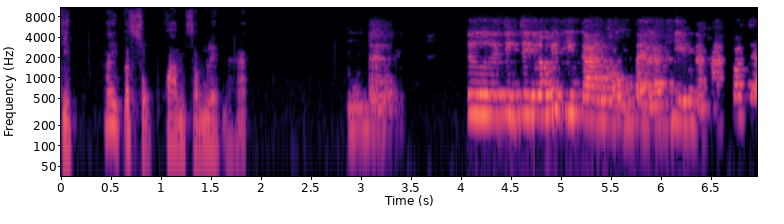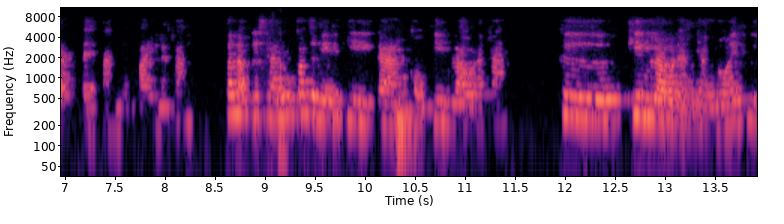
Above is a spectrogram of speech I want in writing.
กิจ ให้ประสบความสำเร็จนะฮะ คือจริงๆ แล้ววิธีการของแต่ละทีมนะคะ ก็จะแตกต่างกันไปนะคะสำหรับดิฉันครับก็จะมีวิธีการของทีมเรานะคะ คือทีมเราเนี่ยอย่างน้อยคือ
